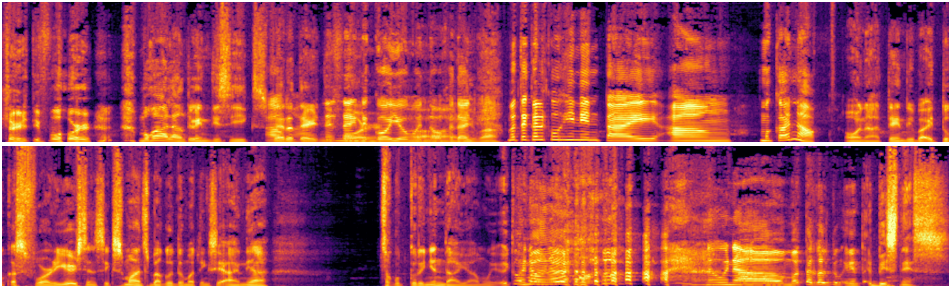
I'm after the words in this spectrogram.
34. Mukha lang 26, pero Ah, 34. Na, na, nagoyo mo no, doon. diba? Matagal ko hinintay ang magkaanak. O natin, di ba? It took us 4 years and 6 months bago dumating si Anya. Sakot ko rin yan, daya mo. eh. Ikaw Ano ba? Nauna ako. Ah, matagal kong inintay. Business.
